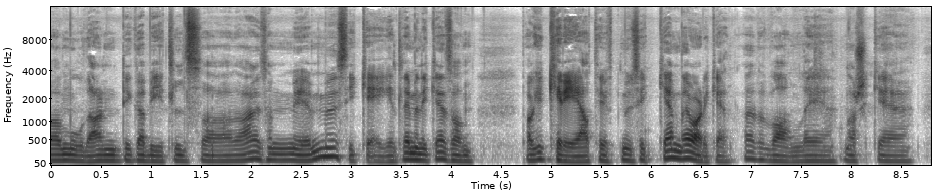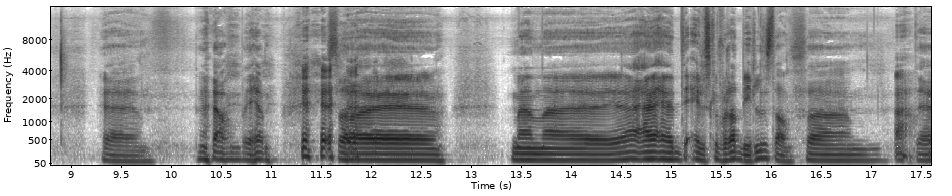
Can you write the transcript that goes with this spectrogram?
Og moderen digga Beatles, og det var liksom mye musikk egentlig, men ikke sånn Det var ikke kreativt musikkhjem, det var det ikke. Det var et vanlig norsk eh, eh, ja, hjem. Så eh, Men eh, jeg, jeg elsker fortsatt Beatles, da, så det,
